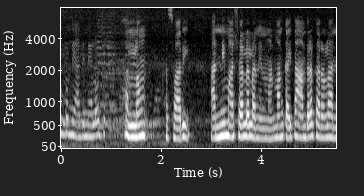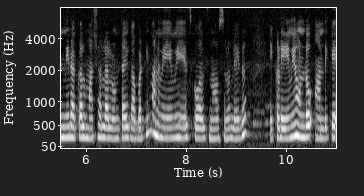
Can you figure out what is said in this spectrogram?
ఉంటుంది అది నిల్వ అల్లం సారీ అన్ని మసాలాలు అని అనమాట మనకైతే ఆంధ్రాకారంలో అన్ని రకాల మసాలాలు ఉంటాయి కాబట్టి మనం ఏమీ వేసుకోవాల్సిన అవసరం లేదు. ఇక్కడ ఏమీ ఉండవు. అందుకే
